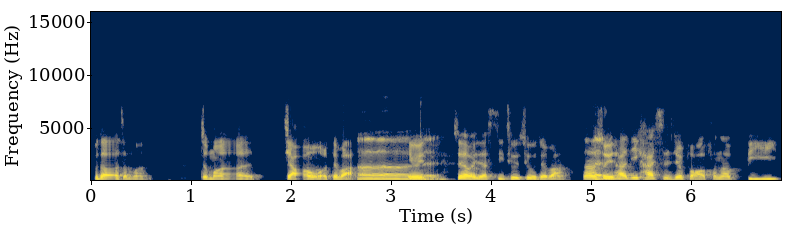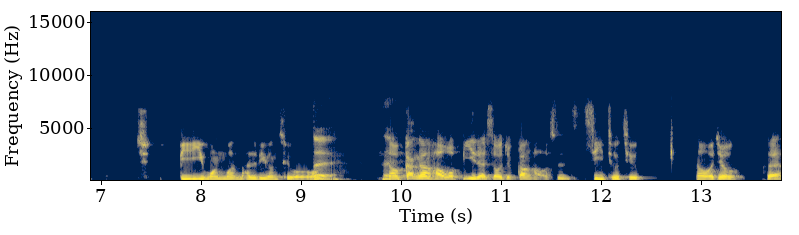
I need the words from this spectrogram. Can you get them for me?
不知道怎么怎么教我，对吧？嗯，因为最后也叫 C two two 对吧？那所以他一开始就把我放到 B B one one 还是 B one two？对。然后刚刚好我毕业的时候就刚好是 C two two，那我就对。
